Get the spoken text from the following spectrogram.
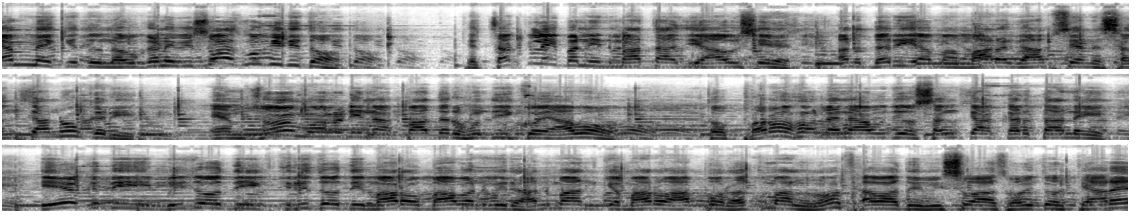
એમ મેં કીધું, નવગણે વિશ્વાસ મૂકી દીધો. કે ચકલી બનીને માતાજી આવશે અને દરિયામાં માર્ગ આપશે અને શંકા ન કરી. એમ જો મોરડીના પાદર હુંદી કોઈ આવો, તો ફરોહો લઈને આવજો, શંકા કરતા નહીં. એક દી, બીજો દી, ત્રીજો દી મારો બાવન વીર હનુમાન કે મારો આપો રતમાલ ન થવા દે, વિશ્વાસ હોય તો ત્યારે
